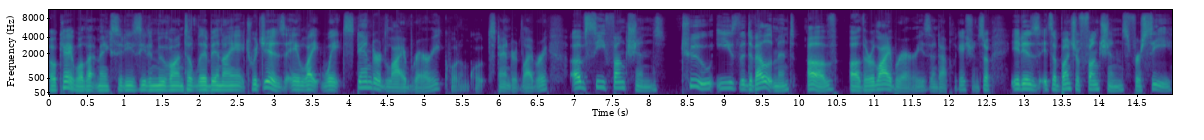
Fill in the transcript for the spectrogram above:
Okay, well that makes it easy to move on to libnih, which is a lightweight standard library, quote unquote standard library of C functions to ease the development of other libraries and applications. So it is it's a bunch of functions for C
